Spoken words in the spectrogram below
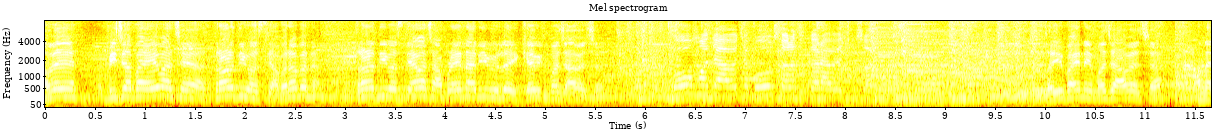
હવે બીજા ભાઈ એવા છે ત્રણ દિવસ થયા બરાબર ને? ત્રણ દિવસ થયા આવ્યા છે આપણે એના રિવ્યુ લઈ કેવી મજા આવે છે? બહુ મજા આવે છે બહુ સરસ કરાવે છે સર તો એ ભાઈની મજા આવે છે. અને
